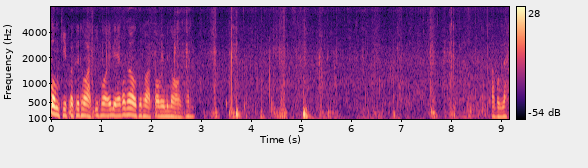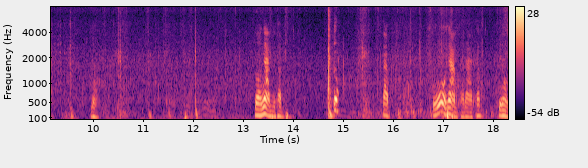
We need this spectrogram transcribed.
ลงคลิปก็คือถอดอีพอไอแม่ของเฮาคือถอดพอแม่พี่นองครับครับเบิ่งละดอกดอกงามดีครับอึ๊บครับ อ้งามขนาดครับพี่น้อง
